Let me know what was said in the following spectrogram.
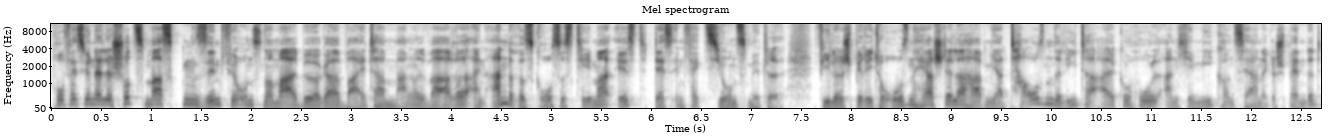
Professionelle Schutzmasken sind für uns Normalbürger weiter Mangelware. Ein anderes großes Thema ist Desinfektionsmittel. Viele Spirituosenhersteller haben ja tausende Liter Alkohol an Chemiekonzerne gespendet,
